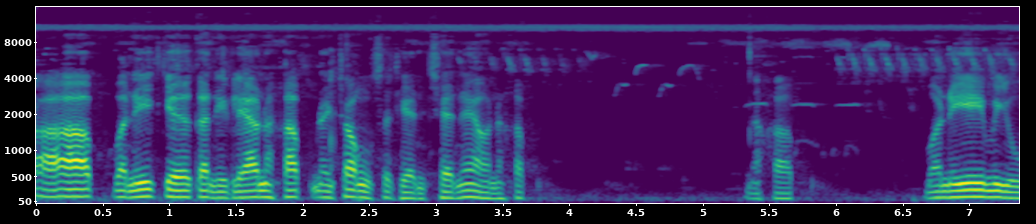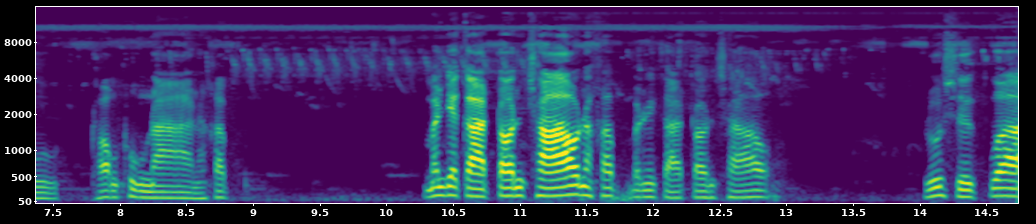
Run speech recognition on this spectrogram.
ครับวันนี้เจอกันอีกแล้วนะครับ ในช่องเสถียรชแนลนะครับนะครับ วันนี้มาอยู่ท้องทุ่งนานะครับ บรรยากาศตอนเช้านะครับ บรรยากาศตอนเช้า รู้สึกว่า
